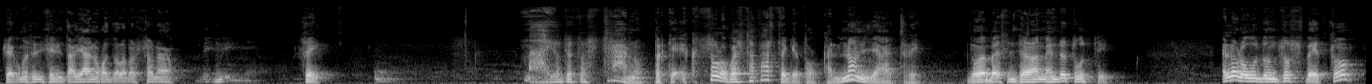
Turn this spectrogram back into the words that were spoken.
cioè come si dice in italiano quando la persona Di grigni. sì. Ma io ho detto strano, perché è solo questa parte che tocca, non gli altri. Dovrebbe essere generalmente tutti. E allora ho avuto un sospetto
